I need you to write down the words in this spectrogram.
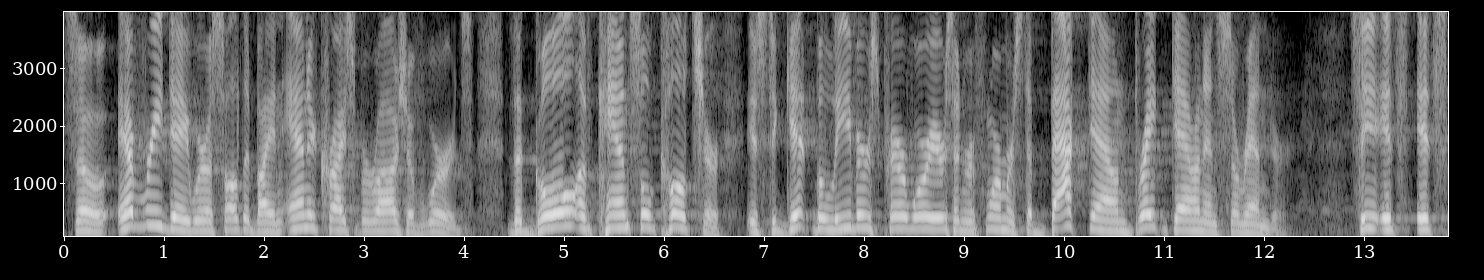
So every day we're assaulted by an antichrist barrage of words. The goal of cancel culture is to get believers, prayer warriors, and reformers to back down, break down, and surrender. See, it's it's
